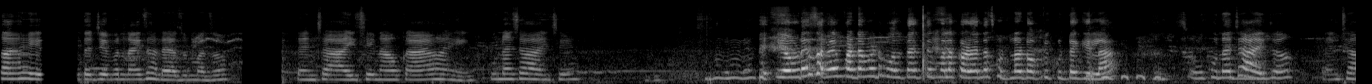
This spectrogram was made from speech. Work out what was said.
आहे. तर जेवण नाही झालंय अजून माझं. त्यांच्या आईचे नाव काय आहे? कुणाच्या आईचे? एवढे सगळे पटापट बोलतात ते मला कळणच कुठला टॉपिक कुठे गेला. So, कुणाच्या आईचं? त्यांच्या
